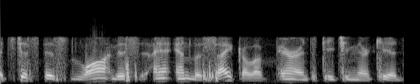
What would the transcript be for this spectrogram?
It's just this long, this endless cycle of parents teaching their kids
